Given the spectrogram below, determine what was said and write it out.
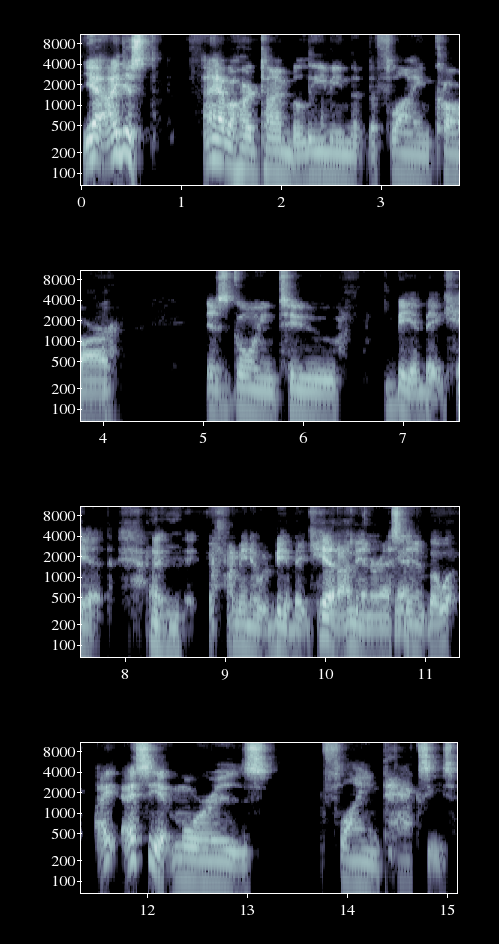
Yeah, I just I have a hard time believing that the flying car is going to be a big hit. I- Mhm. I mean, it would be a big hit. I'm interested in it, but what I, I see it more as flying taxis.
